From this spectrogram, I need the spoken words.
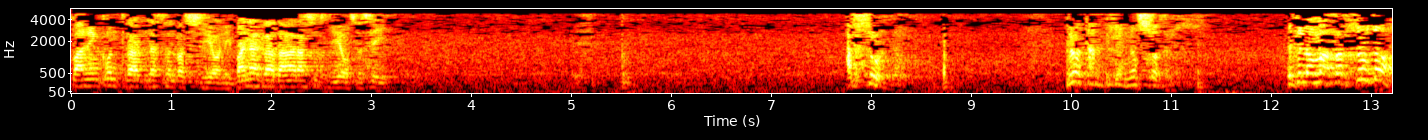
van a encontrar la salvación y van a agradar a sus dioses, sí. Absurdo. Pero también nosotros. Es lo más absurdo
